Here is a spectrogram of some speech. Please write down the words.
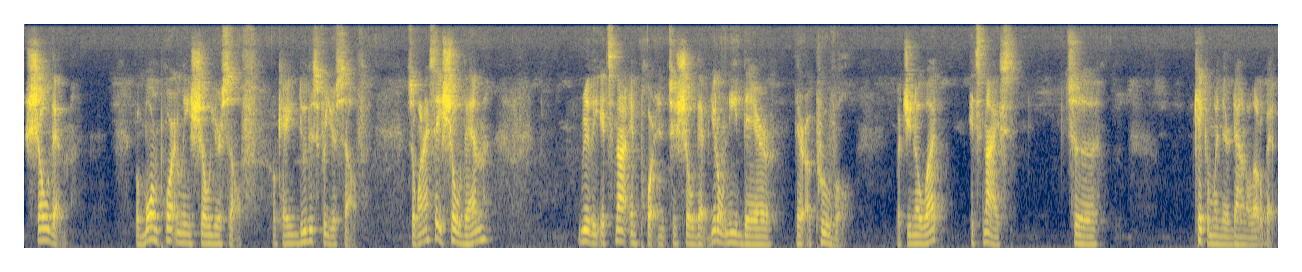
Show them. But more importantly, show yourself. Okay? Do this for yourself. So when I say show them, really it's not important to show them. You don't need their their approval. But you know what? It's nice to kick them when they're down a little bit.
